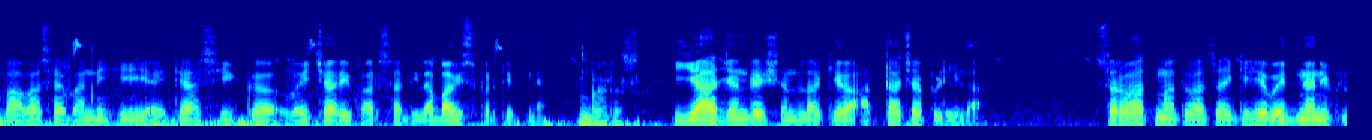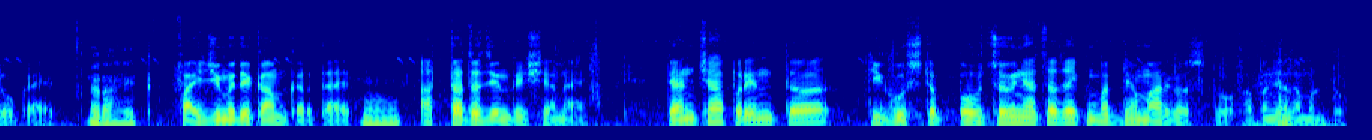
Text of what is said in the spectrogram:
बाबासाहेबांनी ही ऐतिहासिक वैचारिक वारसा दिला बावीस प्रतिज्ञा. या जनरेशनला किंवा आत्ताच्या पिढीला सर्वात महत्त्वाचं आहे की हे वैज्ञानिक लोक आहेत. राईट. फाय जीमध्ये काम करतायत. हम्म. आत्ताचं जनरेशन आहे. त्यांच्यापर्यंत ती गोष्ट पोहोचविण्याचा एक मध्यम मार्ग असतो आपण ज्याला म्हणतो.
